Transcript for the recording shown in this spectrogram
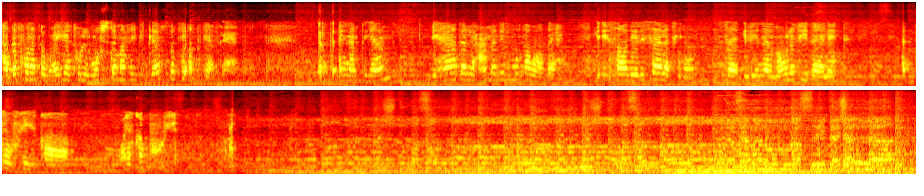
هدفنا توعية المجتمع بكافة أطيافه. ارتأينا القيام بهذا العمل المتواضع لإيصال رسالتنا سائلين المولى في ذلك. التوفيق والقبول. هنا زمن النصر تجلى. هنا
